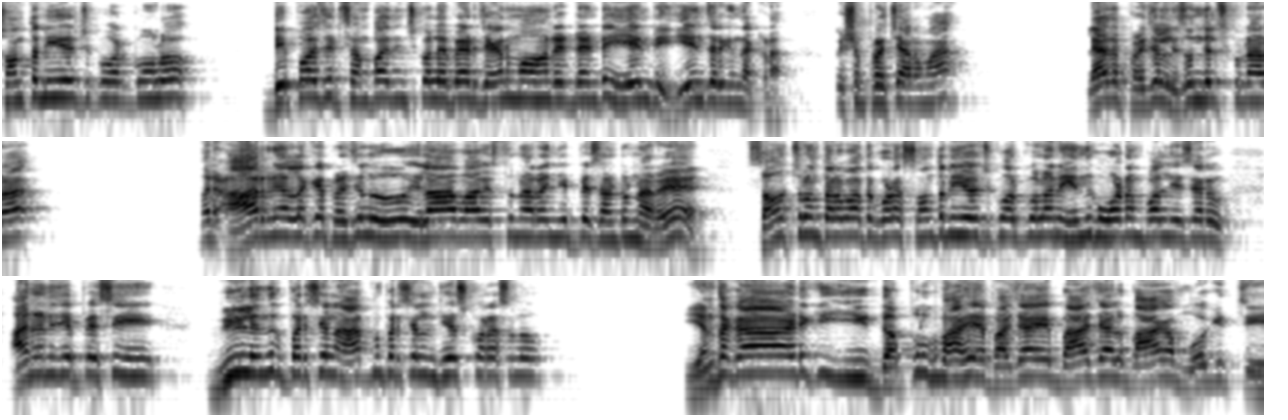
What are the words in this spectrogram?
సొంత నియోజకవర్గంలో డిపాజిట్ సంపాదించుకోలేకపోయాడు జగన్మోహన్ రెడ్డి అంటే ఏంటి? ఏం జరిగింది అక్కడ? విష ప్రచారమా? లేదా ప్రజలు నిజం తెలుసుకున్నారా? మరి ఆరు నెలలకే ప్రజలు ఇలా భావిస్తున్నారని చెప్పేసి అంటున్నారే. సంవత్సరం తర్వాత కూడా సొంత నియోజకవర్గంలోనే ఎందుకు ఓటం పాలు చేశారు అని అని చెప్పేసి వీళ్ళు ఎందుకు పరిశీలన ఆత్మపరిశీలన చేసుకోరు అసలు? ఎంతకాడికి ఈ డప్పులకు బాగా బజాయి బాజాలు బాగా మోగిచ్చి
